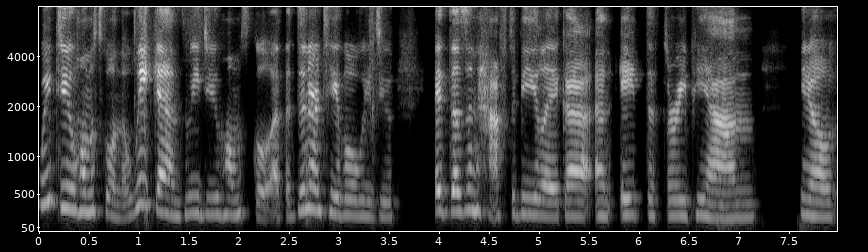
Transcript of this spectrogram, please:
We do homeschool on the weekends. We do homeschool at the dinner table. We do, it doesn't have to be like a, an 8 to 3 p.m., you know,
